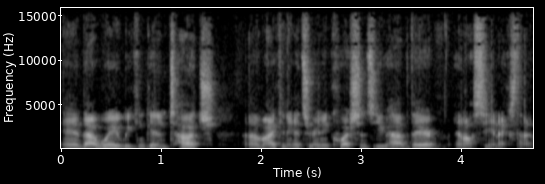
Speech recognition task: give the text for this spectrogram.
And that way we can get in touch. Um, I can answer any questions you have there, and I'll see you next time.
